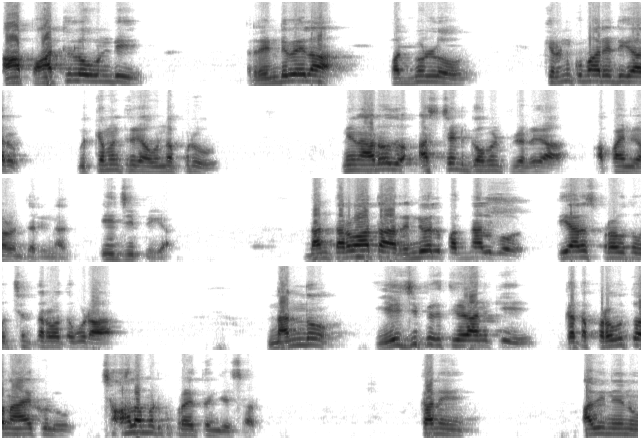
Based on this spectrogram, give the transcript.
ఆ పార్టీలో ఉండి రెండు వేల పదమూడులో కిరణ్ కుమార్ రెడ్డి గారు ముఖ్యమంత్రిగా ఉన్నప్పుడు నేను ఆ రోజు అసిస్టెంట్ గవర్నమెంట్ లీడర్గా అపాయింట్ కావడం జరిగినది ఈజీపీగా దాని తర్వాత రెండు వేల పద్నాలుగు టీఆర్ఎస్ ప్రభుత్వం వచ్చిన తర్వాత కూడా నన్ను ఏజీపీకి తీయడానికి గత ప్రభుత్వ నాయకులు చాలా మటుకు ప్రయత్నం చేశారు. కానీ అది నేను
